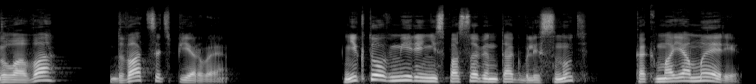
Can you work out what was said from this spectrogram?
Глава 21. Никто в мире не способен так блеснуть, как моя Мэри,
